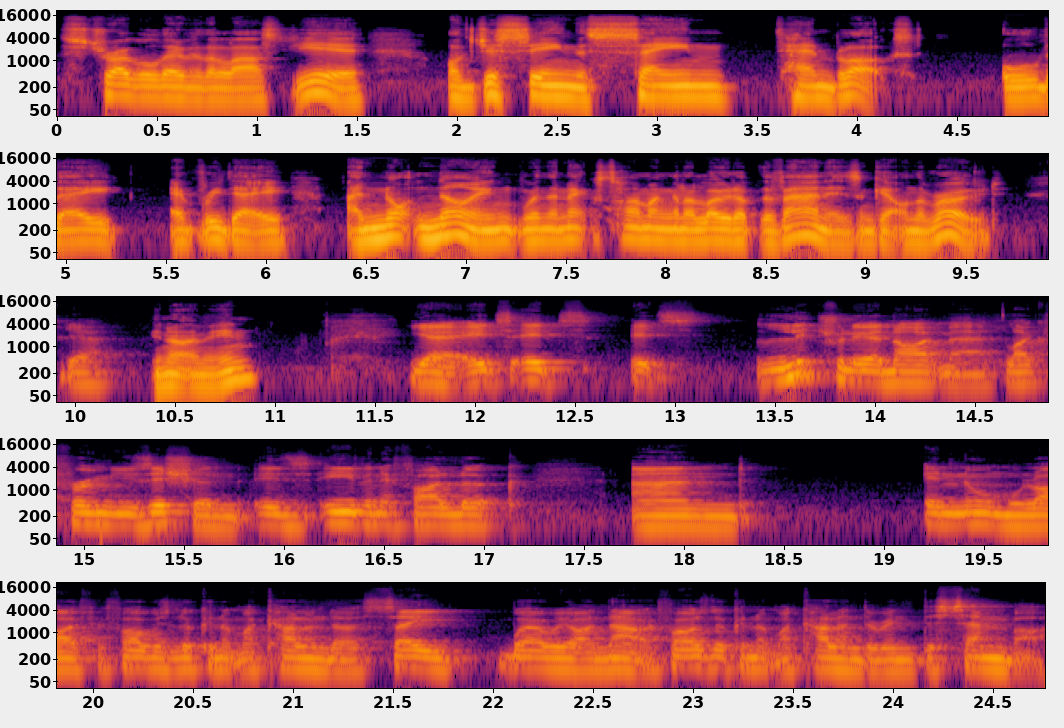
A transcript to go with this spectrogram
struggled over the last year of just seeing the same 10 blocks all day every day and not knowing when the next time i'm going to load up the van is and get on the road. Yeah. you know what i mean? Yeah it's it's it's literally a nightmare. Like for a musician is even if i look and in normal life if i was looking at my calendar say where we are now if i was looking at my calendar in december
